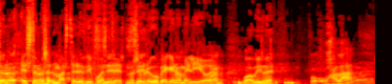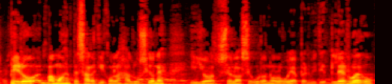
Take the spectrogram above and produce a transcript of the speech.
Esto, no, esto no es el máster de Cifuentes, Sí, no sí. se preocupe que no me lío, ¿eh? Bueno, pues a mí me- pues ojalá, pero vamos a empezar aquí con las alusiones y yo se lo aseguro, no lo voy a permitir. Le ruego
